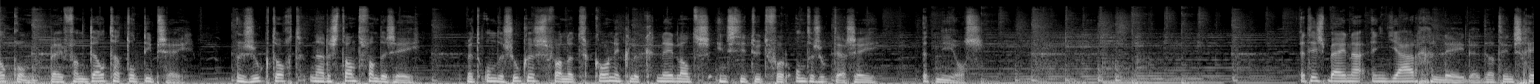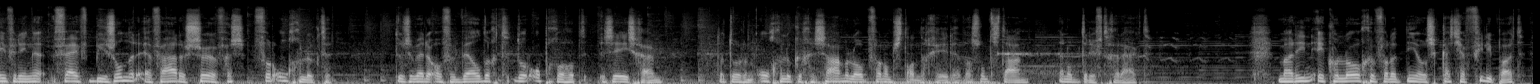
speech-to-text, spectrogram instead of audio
Welkom bij Van Delta tot Diepzee. Een zoektocht naar de stand van de zee. Met onderzoekers van het Koninklijk Nederlands Instituut voor Onderzoek der Zee, het NIOS. Het is bijna een jaar geleden dat in Scheveningen vijf bijzonder ervaren surfers verongelukten. Toen ze werden overweldigd door opgehoopt zeeschuim dat door een ongelukkige samenloop van omstandigheden was ontstaan en op drift geraakt. Marine-ecologe van het NIOS Katja Filipart,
